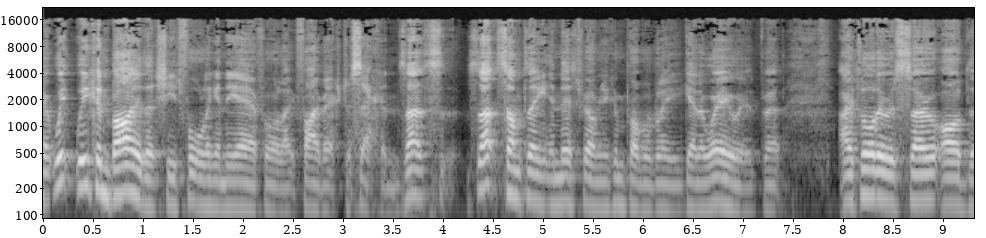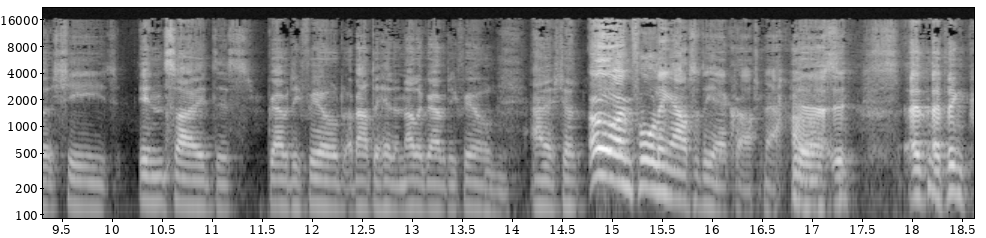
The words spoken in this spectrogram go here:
Know, we we can buy that she's falling in the air for like five extra seconds. That's that's something in this film you can probably get away with. But I thought it was so odd that she's inside this gravity field, about to hit another gravity field, mm-hmm. and it's just, oh, I'm falling out of the aircraft now. Yeah, it, I, I think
